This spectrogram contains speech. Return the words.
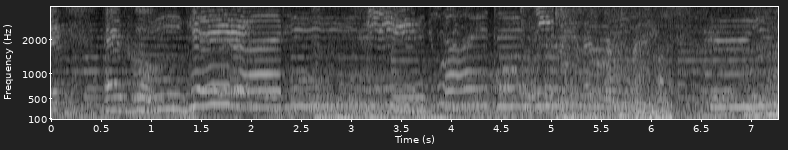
Let's go. Hi.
